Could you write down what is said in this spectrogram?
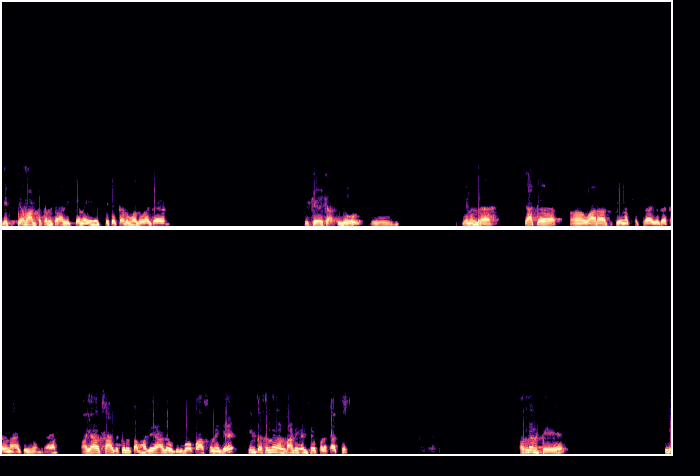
ನಿತ್ಯ ಮಾಡ್ತಕ್ಕಂತ ನಿತ್ಯ ನೈಮಿತ್ತಿಕ ಕರ್ಮದೊಳಗ ವಿಶೇಷ ಇದು ಏನಂದ್ರ, ಯಾಕ ವಾರ ತಿಥಿ ನಕ್ಷತ್ರ ಯುಗ ಕರ್ಣ ಹಾಕಿದ್ರು ಅಂದ್ರೆ, ಆಯಾ ಸಾಧಕರು ತಮ್ಮದೇ ಆದ ಬಿಂಬೋಪಾಸನೆಗೆ ಇಂಥ ಸಂದ ನಾನು ಮಾಡಿ ಅಂತ ಹೇಳ್ಕೊಳಕ್ ಆಗ್ತದೆ. ಅದರಂತೆ, ಈಗ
